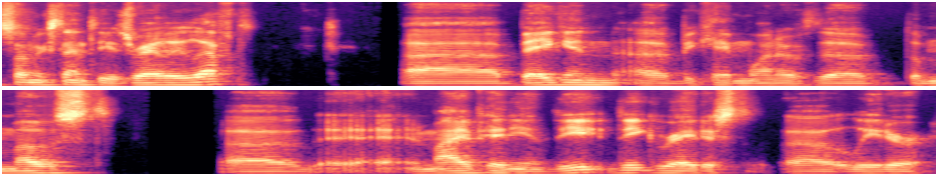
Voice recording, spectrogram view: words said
some extent the Israeli left. Uh, Begin uh, became one of the the most, uh, in my opinion, the the greatest uh, leader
